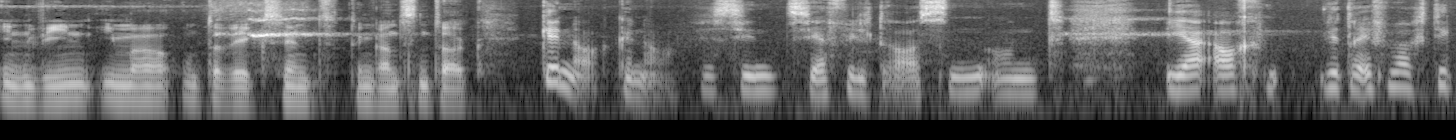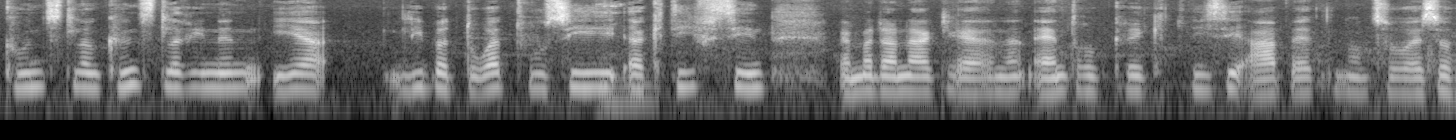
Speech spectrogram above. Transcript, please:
in Wien immer unterwegs sind den ganzen Tag. Genau, genau. Wir sind sehr viel draußen und ja, auch, wir treffen auch die Künstler und Künstlerinnen eher lieber dort, wo sie mhm. aktiv sind, weil man dann auch einen Eindruck kriegt, wie sie arbeiten und so. Also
